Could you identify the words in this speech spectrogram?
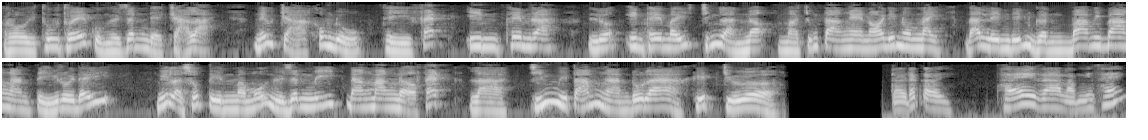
rồi thu thuế của người dân để trả lại. Nếu trả không đủ thì Fed in thêm ra Lượng in thêm ấy chính là nợ mà chúng ta nghe nói đến hôm nay đã lên đến gần 33.000 tỷ rồi đấy. Nghĩa là số tiền mà mỗi người dân Mỹ đang mang nợ Fed là 98.000 đô la, khiếp chưa? Trời đất ơi, thế ra là như thế.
